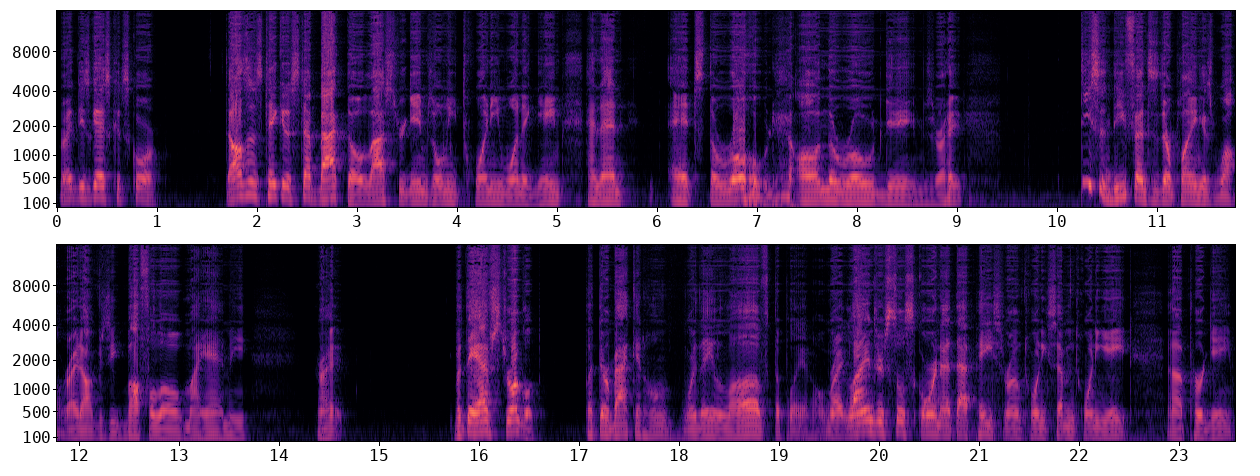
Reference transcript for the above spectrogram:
right? These guys could score. Dallas has taken a step back though. Last three games only 21 a game, and then it's the road on the road games, right? Decent defenses they're playing as well, right? Obviously Buffalo, Miami, right? But they have struggled. But they're back at home where they love to play at home, right? Lions are still scoring at that pace, around 27, 28 uh, per game.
